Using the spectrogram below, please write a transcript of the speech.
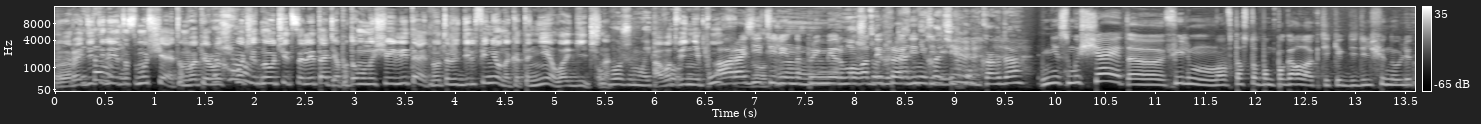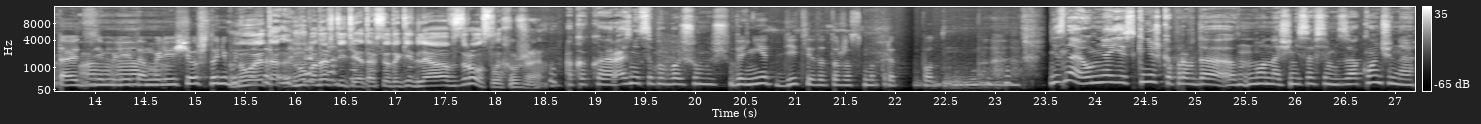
Родителей же. это смущает. Он, во-первых, Почему? хочет научиться летать, а потом он еще и летает. Но это же дельфиненок, это нелогично. О, боже мой. А вот Винни-Пух... А родители, М, например, они что, молодых летать родителей... не хотели никогда? Не смущает э, фильм «Автостопом по галактике», где дельфины улетают с Земли там, или еще что-нибудь? Ну, это, ну, подождите, это все-таки для взрослых уже. А какая разница по большому счету? Да нет, дети это тоже смотрят. Вот. Не знаю, у меня есть книжка, правда, но она еще не совсем законченная.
